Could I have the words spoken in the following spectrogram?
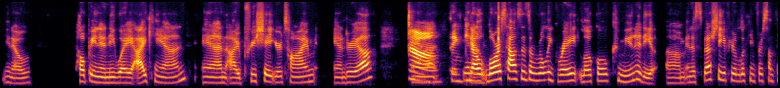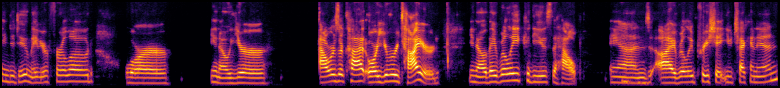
you know, helping any way I can. And I appreciate your time, Andrea. Oh, And, thank you. you know, Laura's House is a really great local community. Um, and especially if you're looking for something to do, maybe you're furloughed or, you know, your hours are cut or you're retired, you know, they really could use the help. And I really appreciate you checking in.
